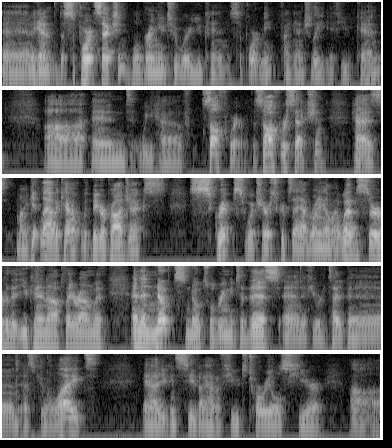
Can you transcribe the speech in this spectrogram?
And again, the support section will bring you to where you can support me financially if you can. Uh, and we have software. The software section has my GitLab account with bigger projects, scripts, which are scripts I have running on my web server that you can uh, play around with, and then notes. Notes will bring you to this, and if you were to type in SQLite, uh, you can see that I have a few tutorials here uh,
